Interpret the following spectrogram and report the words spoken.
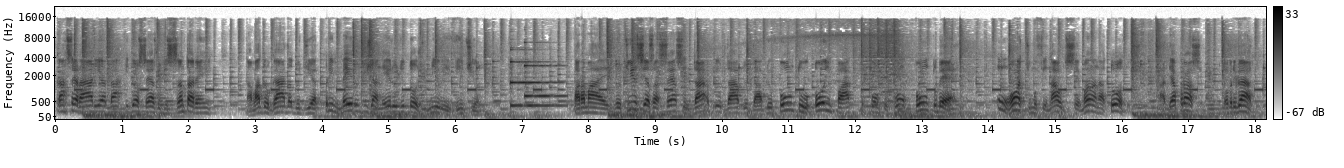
carcerária da Arquidiocese de Santarém, na madrugada do dia 1 de janeiro de 2021. Para mais notícias, acesse www.oimpacto.com.br. Um ótimo final de semana a todos. Até a próxima. Obrigado.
